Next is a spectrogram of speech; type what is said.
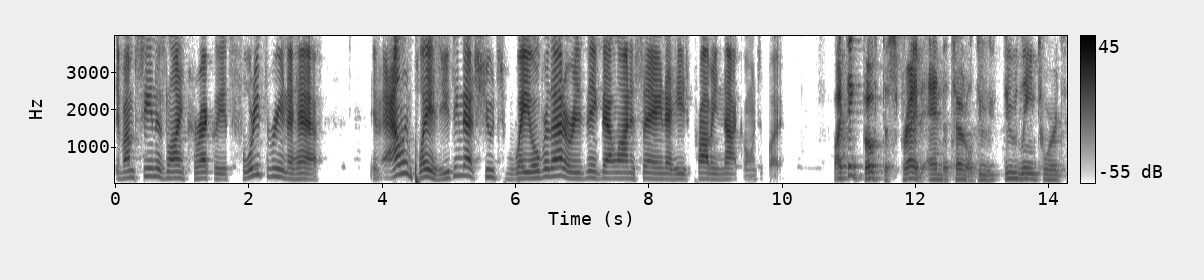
if I'm seeing this line correctly, it's 43 and a half. If Allen plays, do you think that shoots way over that, or do you think that line is saying that he's probably not going to play? I think both the spread and the total do do lean towards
